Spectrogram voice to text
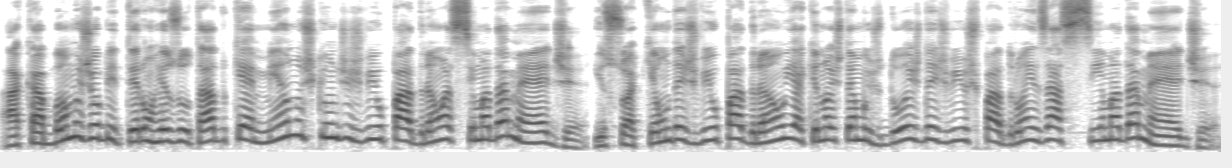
Acabamos de obter um resultado que é menos que um desvio padrão acima da média. Isso aqui é um desvio padrão e aqui nós temos dois desvios padrões acima da média.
